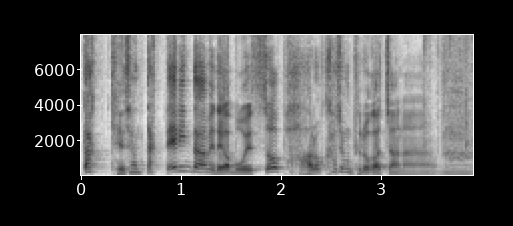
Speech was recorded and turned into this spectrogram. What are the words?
딱 계산 딱 때린 다음에 내가 뭐 했어? 바로 카정 들어갔잖아. 음.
